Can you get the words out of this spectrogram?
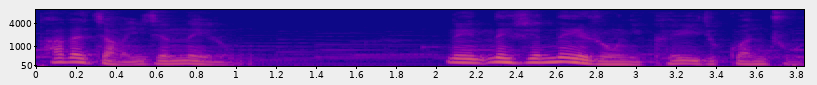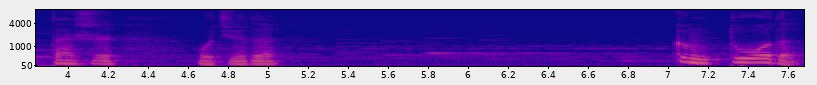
他在讲一些内容，那那些内容你可以去关注，但是我觉得更多的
